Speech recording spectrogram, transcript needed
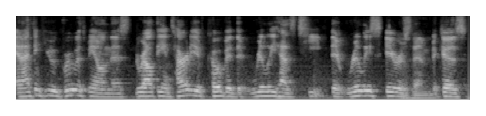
and I think you agree with me on this throughout the entirety of COVID that really has teeth, that really scares them because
